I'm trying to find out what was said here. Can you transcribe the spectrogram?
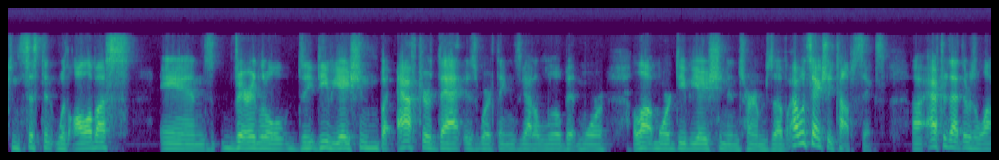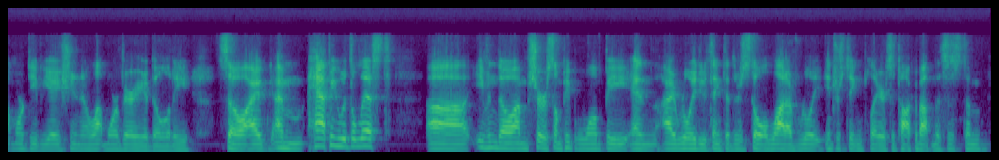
consistent with all of us and very little de- deviation. But after that is where things got a little bit more, a lot more deviation in terms of, I would say actually top six. Uh, after that, there was a lot more deviation and a lot more variability. So I, I'm happy with the list. Uh, even though I'm sure some people won't be, and I really do think that there's still a lot of really interesting players to talk about in the system,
